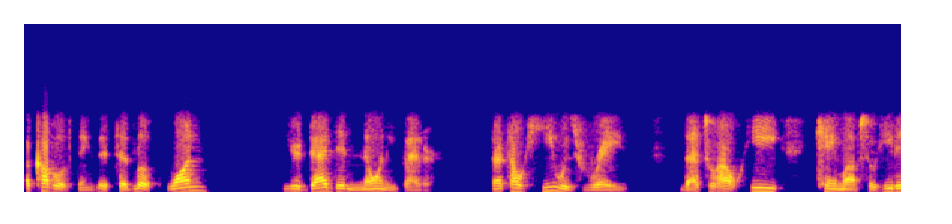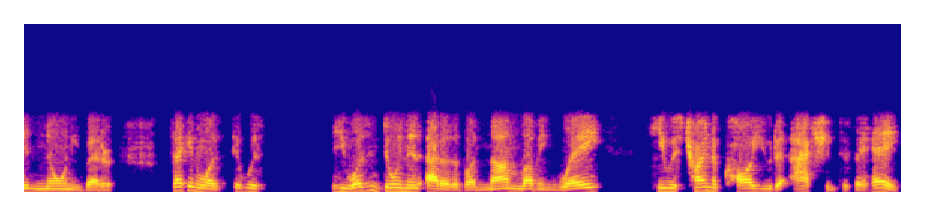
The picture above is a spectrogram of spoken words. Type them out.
a couple of things. It said, look, one, your dad didn't know any better. That's how he was raised. That's how he came up. So he didn't know any better. Second was, it was, he wasn't doing it out of a non loving way. He was trying to call you to action to say, hey,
